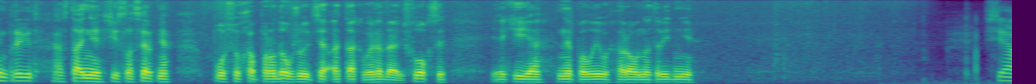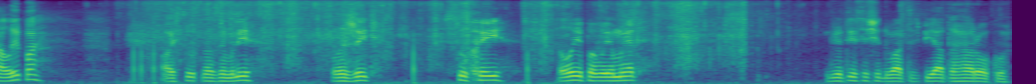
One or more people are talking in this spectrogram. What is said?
Всім привіт! Останні числа серпня посуха продовжується, а так виглядають флокси, які я не полив ровно три дні. Вся липа. Ось тут на землі лежить сухий липовий мед 2025 року.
